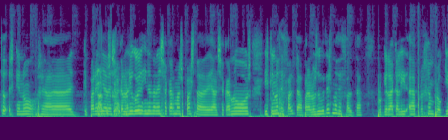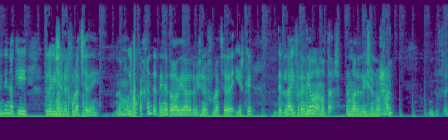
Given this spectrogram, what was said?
to- Es que no, o sea, que paren Ah, ya de sacar. Lo único que intentan es sacar más pasta al sacar nuevos. Y es que no hace falta, para los DVDs no hace falta. Porque la calidad, por ejemplo, ¿quién tiene aquí televisiones Full HD? Muy poca gente tiene todavía televisiones Full HD y es que la diferencia no la notas en una televisión normal. Entonces,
